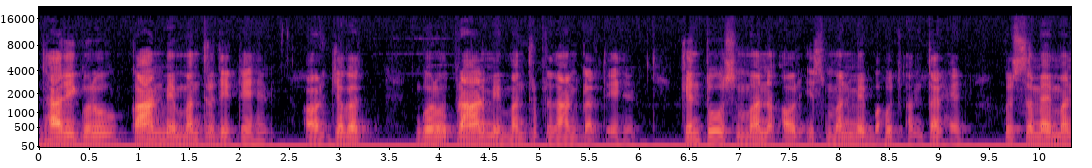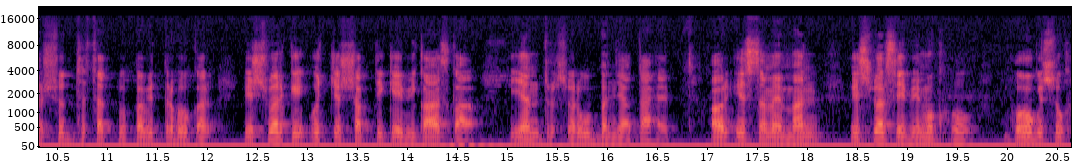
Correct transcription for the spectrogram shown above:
धारी गुरु कान में मंत्र देते हैं और जगत गुरु प्राण में मंत्र प्रदान करते हैं। किंतु उस मन और इस मन में बहुत अंतर है। उस समय मन शुद्ध, सत्व, पवित्र होकर ईश्वर की उच्च शक्ति के विकास का यंत्र स्वरूप बन जाता है और इस समय मन ईश्वर से विमुख हो, भोग, सुख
